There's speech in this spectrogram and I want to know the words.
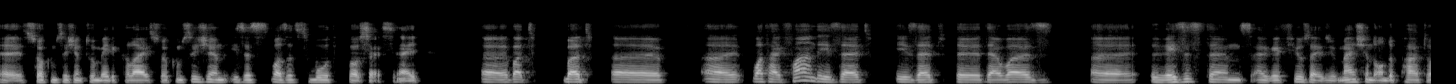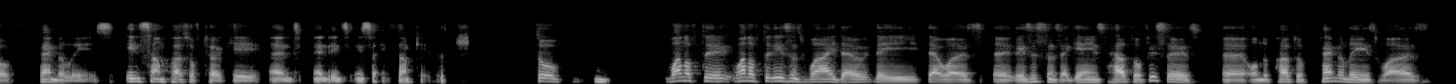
uh, circumcision to medicalized circumcision is a, was a smooth process, right? Uh, but but uh, uh, what I found is that is that there was resistance and refusal, as you mentioned, on the part of families in some parts of Turkey and and in in, in some cases. So one of the one of the reasons why there they, there was resistance against health officers uh, on the part of families was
